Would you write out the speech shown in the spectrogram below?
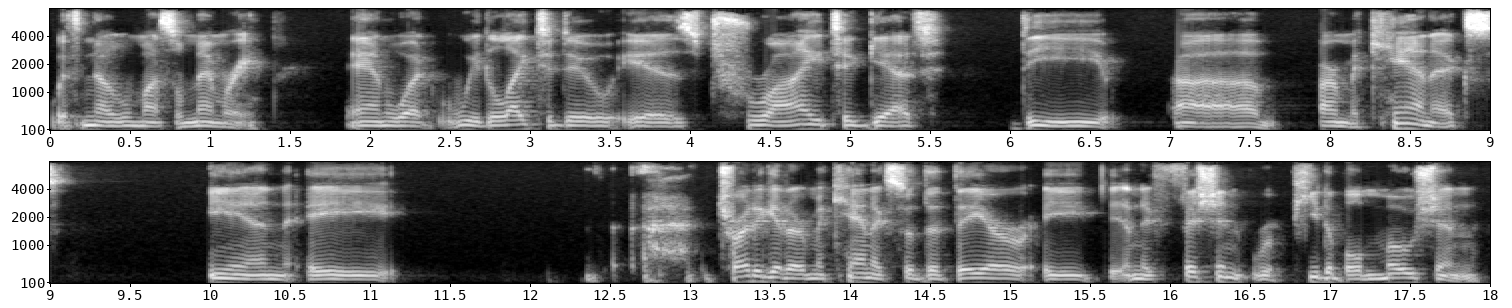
with no muscle memory. And what we'd like to do is try to get the uh, our mechanics in a try to get our mechanics so that they are a an efficient repeatable motion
